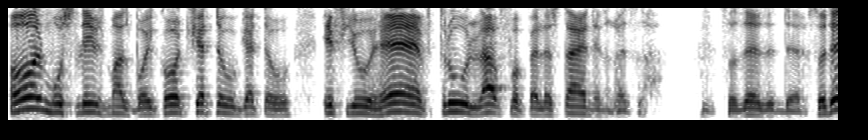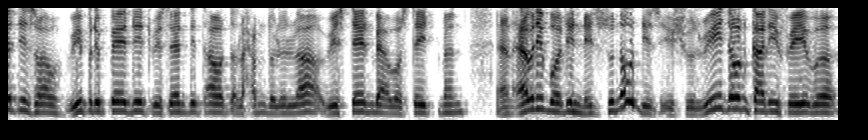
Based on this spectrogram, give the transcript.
All Muslims must boycott Chateau Gateaux if you have true love for Palestine and Gaza. Hmm. So there's it there. So that is how we prepared it, we sent it out, Alhamdulillah. We stand by our statement, and everybody needs to know these issues. We don't carry favor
